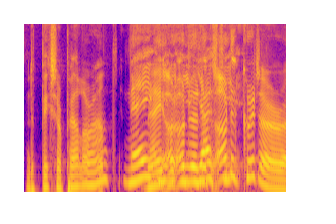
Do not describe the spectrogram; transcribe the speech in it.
De Pixar Palaround? Nee, oh, oh, de, de- juist oh, de Critter. eh.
